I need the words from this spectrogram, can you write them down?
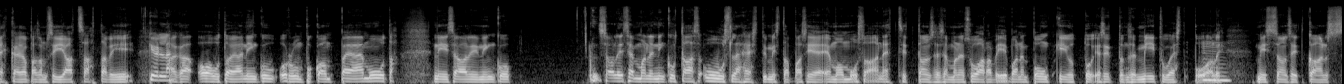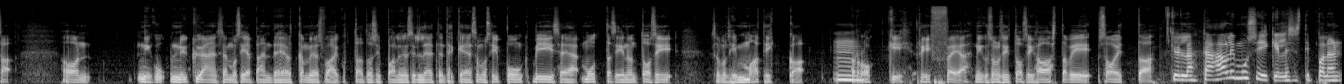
ehkä jopa semmoisia jatsahtavia, Kyllä. aika outoja niin kuin rumpukomppeja ja muuta, niin se oli niin kuin se oli semmoinen niin taas uusi lähestymistapa siihen emomusaan, että sitten on se semmoinen suoraviivainen punkkijuttu ja sitten on se Midwest-puoli. Mm. missä on sitten kanssa on niin kuin nykyään semmoisia bändejä, jotka myös vaikuttaa tosi paljon silleen, että ne tekee semmoisia punk-biisejä, mutta siinä on tosi semmoisia matikka Mm. rock-riffejä, niin kuin tosi haastavia soittaa. Kyllä, tämähän oli musiikillisesti paljon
